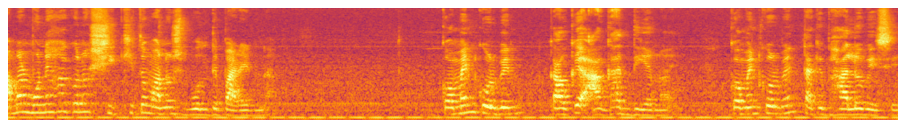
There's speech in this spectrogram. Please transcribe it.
আমার মনে হয় কোনো শিক্ষিত মানুষ বলতে পারেন না। কমেন্ট করবেন, কাউকে আঘাত দিয়ে নয়। কমেন্ট করবেন, তাকে ভালোবেসে।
